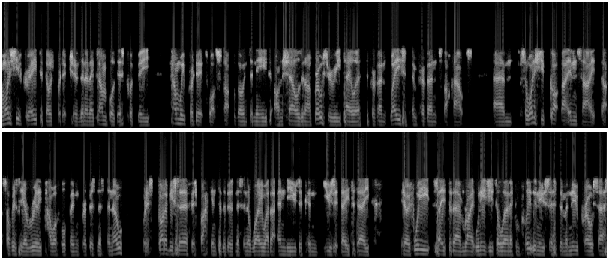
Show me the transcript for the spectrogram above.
And once you've created those predictions, then an example of this could be can we predict what stock we're going to need on shelves in our grocery retailer to prevent waste and prevent stock outs? Um, so once you've got that insight, that's obviously a really powerful thing for a business to know, but it's got to be surfaced back into the business in a way where that end user can use it day to day you know, if we say to them, right, we need you to learn a completely new system, a new process,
